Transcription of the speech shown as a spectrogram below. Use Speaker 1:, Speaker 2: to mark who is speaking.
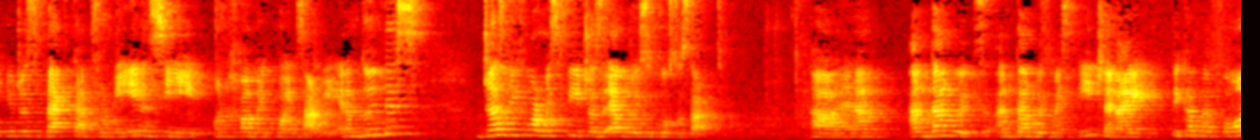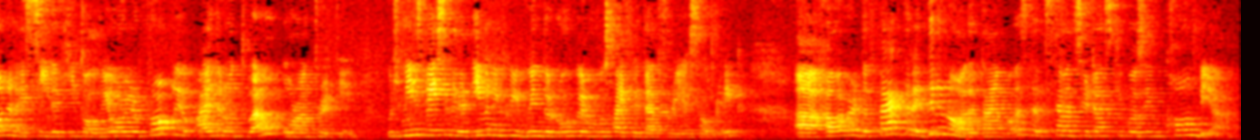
Speaker 1: can you just back tab for me and see on how many points are we? And I'm doing this just before my speech as Evo is supposed to start. Uh, and I'm, I'm done with I'm done with my speech and I pick up my phone and I see that he told me, oh, you're probably either on 12 or on 13, which means basically that even if we win the room, we're most likely dead for ESL break. Uh, however, the fact that I didn't know at the time was that Stefan Sirjansky was in Colombia.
